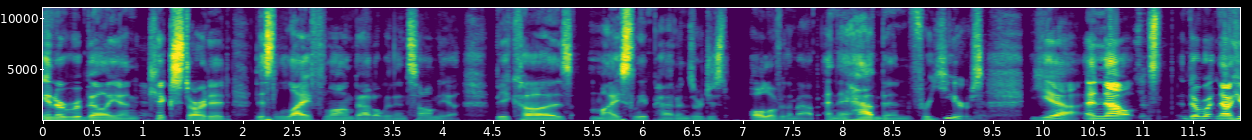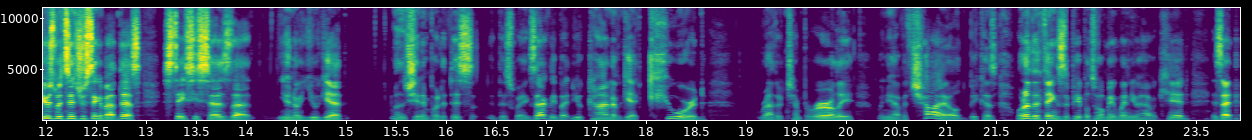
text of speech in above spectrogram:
inner rebellion kickstarted this lifelong battle with insomnia because my sleep patterns are just all over the map and they have been for years. Yeah. And now there were, now here's what's interesting about this. Stacy says that, you know, you get well, she didn't put it this this way exactly, but you kind of get cured rather temporarily when you have a child because one of the things that people told me when you have a kid is that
